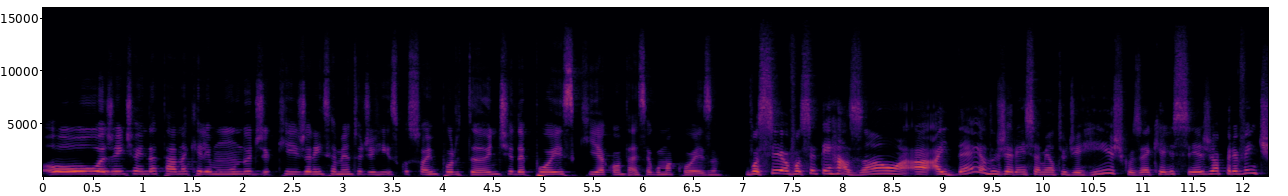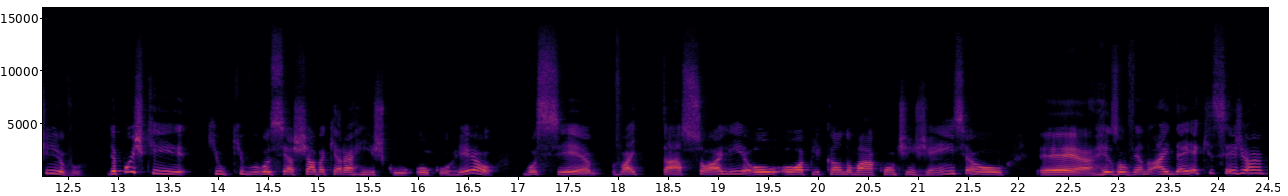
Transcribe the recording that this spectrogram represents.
ou a gente ainda está naquele mundo de que gerenciamento de risco só é importante depois que acontece alguma coisa? Você, você tem razão. A, a ideia do gerenciamento de riscos é que ele seja preventivo. Depois que, que o que você achava que era risco ocorreu, você vai estar tá só ali ou, ou aplicando uma contingência ou é, resolvendo. A ideia é que seja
